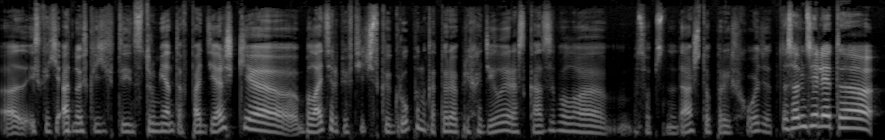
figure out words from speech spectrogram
э, из каких, одно из каких-то инструментов поддержки была терапевтическая группа, на которую я приходила и рассказывала, собственно, да, что происходит. На самом деле это Э,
